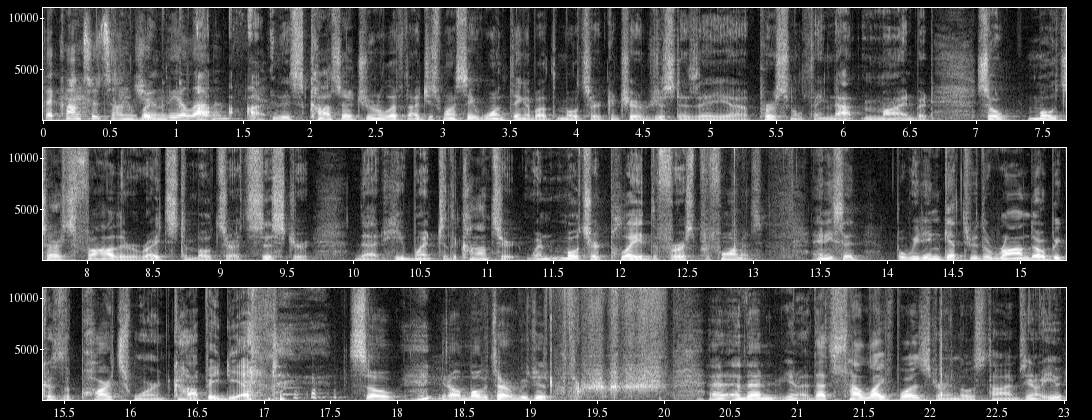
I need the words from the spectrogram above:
The concert's on June the 11th. I, I- this concert June 11th, I just want to say one thing about the Mozart concerto, just as a uh, personal thing, not mine, but so Mozart's father writes to Mozart's sister that he went to the concert when Mozart played the first performance. And he said, but we didn't get through the rondo because the parts weren't copied yet. so, you know, Mozart was just. And, and then, you know, that's how life was during those times. You know, even,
